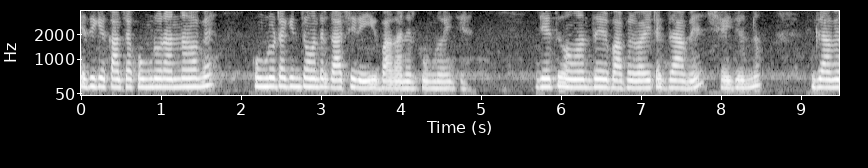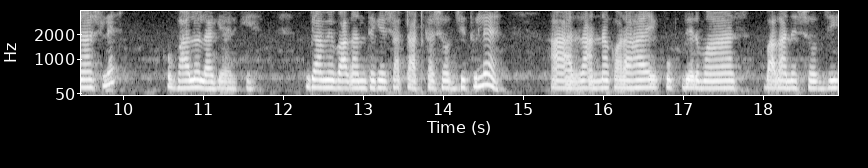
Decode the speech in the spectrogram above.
এদিকে কাঁচা কুমড়ো রান্না হবে। কুমড়োটা কিন্তু আমাদের গাছের এই বাগানের কুমড়ো হয়েছে যেহেতু আমাদের বাপের বাড়িটা গ্রামে, সেই জন্য গ্রামে আসলে খুব ভালো লাগে আর কি। গ্রামে বাগান থেকে টাটকা সবজি তুলে আর রান্না করা হয় পুকুরের মাছ, বাগানের সবজি।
